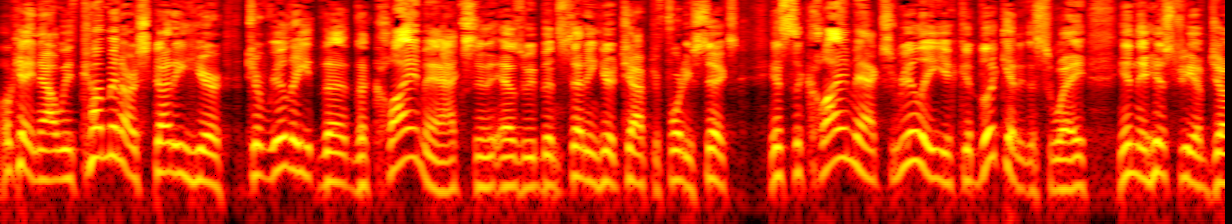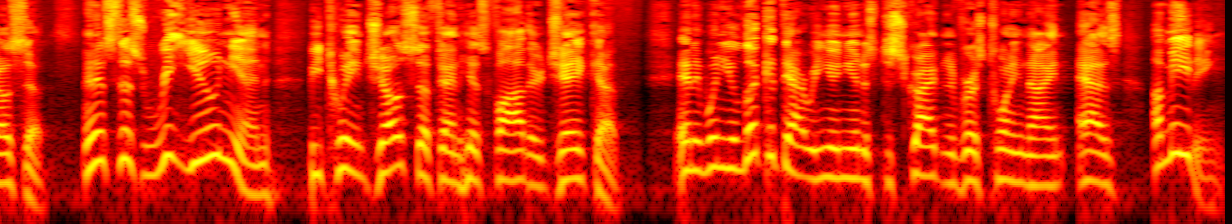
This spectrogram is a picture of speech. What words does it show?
Okay, now we've come in our study here to really the, the climax, as we've been studying here, chapter 46. It's the climax, really, you could look at it this way, in the history of Joseph. And it's this reunion between Joseph and his father Jacob. And when you look at that reunion, it's described in verse 29 as a meeting.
